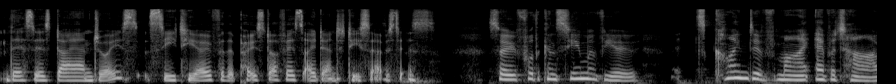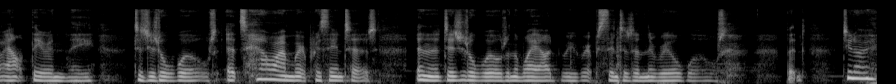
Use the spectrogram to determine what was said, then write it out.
This is Diane Joyce, CTO for the Post Office Identity Services. So, for the consumer view, it's kind of my avatar out there in the digital world. It's how I'm represented in the digital world and the way I'd be represented in the real world. But do you know,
